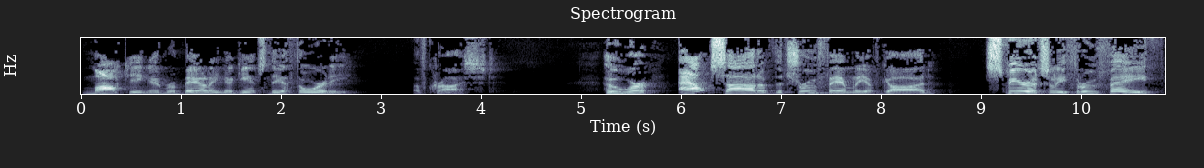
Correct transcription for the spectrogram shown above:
mocking and rebelling against the authority of Christ, who were outside of the true family of God spiritually through faith,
